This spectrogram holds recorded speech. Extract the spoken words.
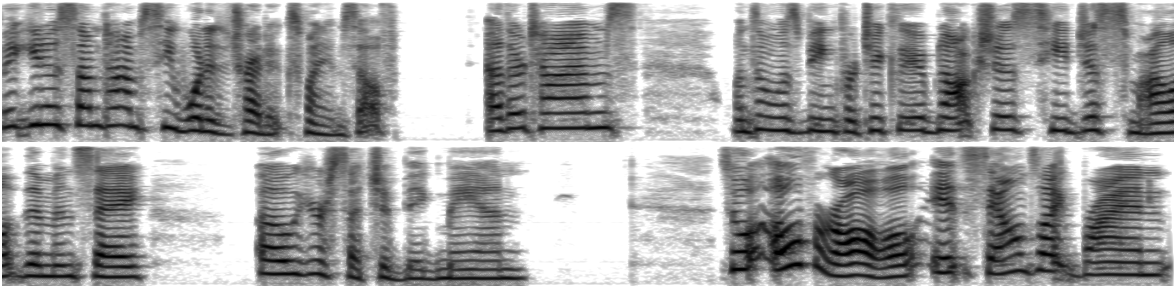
But, you know, sometimes he wanted to try to explain himself. Other times, when someone was being particularly obnoxious, he'd just smile at them and say, Oh, you're such a big man. So, overall, it sounds like Brian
